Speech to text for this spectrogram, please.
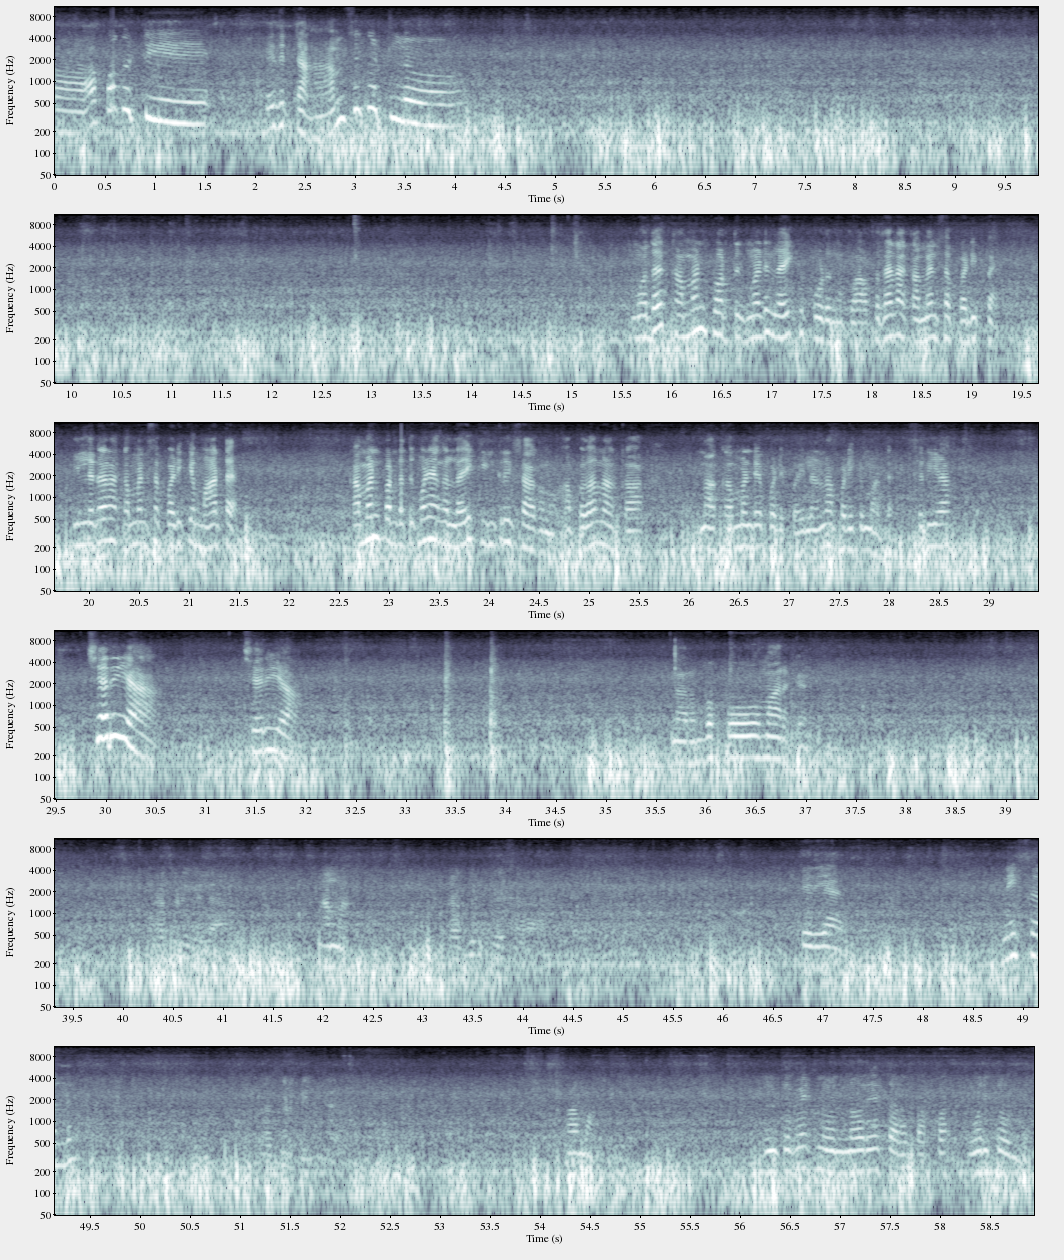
పాప కుట్టి ఇది టామ్స్ కుట్లు முதல் கமெண்ட் போடுறதுக்கு முன்னாடி லைக் போடுங்கப்பா அப்போ தான் நான் கமெண்ட்ஸை படிப்பேன் இல்லைன்னா நான் கமெண்ட்ஸை படிக்க மாட்டேன் கமெண்ட் பண்ணுறதுக்கு முன்னாடி அங்கே லைக் இன்க்ரீஸ் ஆகணும் அப்போ தான் நான் க நான் கமெண்டே படிப்பேன் இல்லைன்னா நான் படிக்க மாட்டேன் சரியா சரியா சரியா நான் ரொம்ப கோவமாக இருக்கேன் ரகுடிகளா ஆமாம் ரகுடி பேசா தெரியாது நீ சொல்லு ரகுடி பேசா ఆమా ఇంక పెట్టిన నోరే తల తప్ప ఊరికే ఉంది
